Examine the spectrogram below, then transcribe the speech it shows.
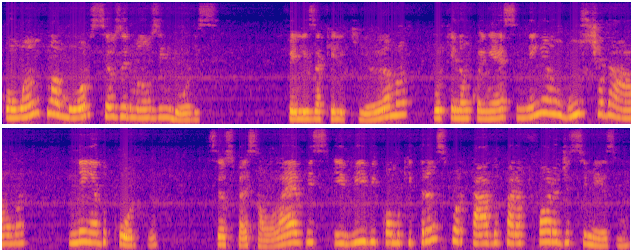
com amplo amor, seus irmãos em dores. Feliz aquele que ama, porque não conhece nem a angústia da alma, nem a do corpo. Seus pés são leves e vive como que transportado para fora de si mesmo.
